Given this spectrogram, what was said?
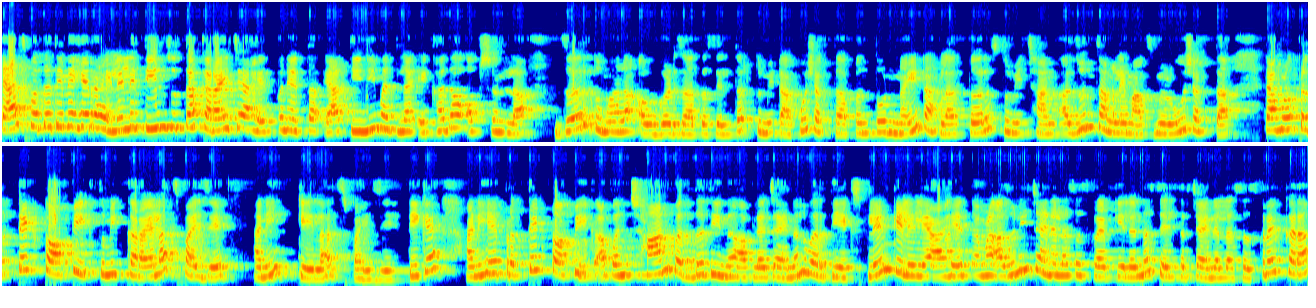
त्याच पद्धतीने हे राहिलेले तीन सुद्धा करायचे आहेत पण या तिन्ही मधल्या एखादा ऑप्शनला जर तुम्हाला अवघड जात असेल तर तुम्ही टाकू शकता पण तो नाही टाकला तरच तुम्ही छान अजून चांगले मार्क्स मिळवू शकता. त्यामुळे प्रत्येक टॉपिक तुम्ही करायलाच पाहिजे आणि केलाच पाहिजे ठीक आहे? आणि हे प्रत्येक टॉपिक आपण छान पद्धतीनं आपल्या चॅनलवरती एक्सप्लेन केलेले आहेत. त्यामुळे अजूनही चॅनलला सबस्क्राईब केलं नसेल तर चॅनलला सबस्क्राईब करा.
